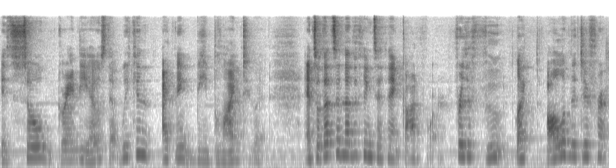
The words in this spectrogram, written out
It's so grandiose that we can I think be blind to it. And so that's another thing to thank God for. For the food, like all of the different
